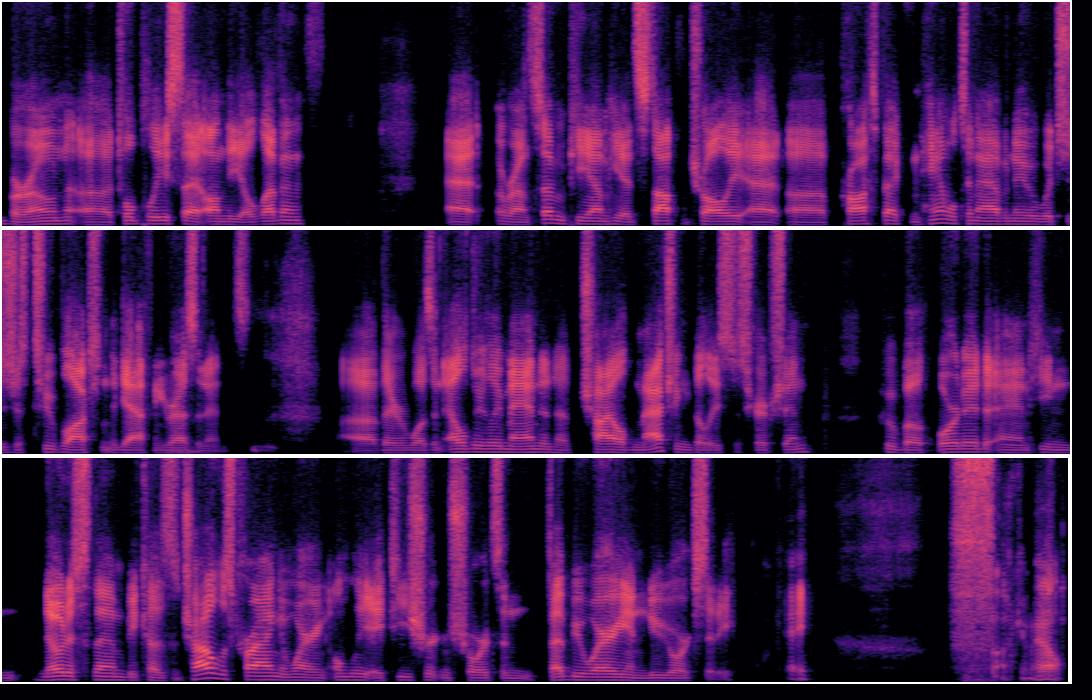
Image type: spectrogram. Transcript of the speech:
Barone, uh, told police that on the 11th at around 7 p.m., he had stopped the trolley at uh, Prospect and Hamilton Avenue, which is just two blocks from the Gaffney residence. Uh, there was an elderly man and a child matching Billy's description who both boarded, and he noticed them because the child was crying and wearing only a t shirt and shorts in February in New York City. Okay. Fucking hell.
